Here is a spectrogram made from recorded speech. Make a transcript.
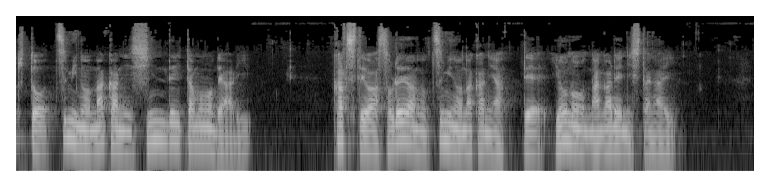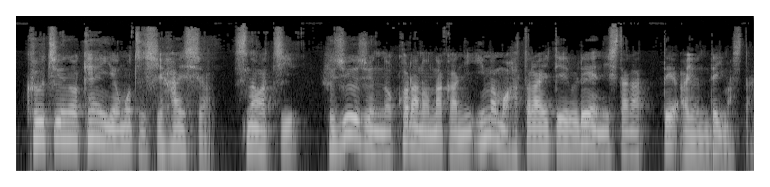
きと罪の中に死んでいたものであり、かつてはそれらの罪の中にあって世の流れに従い、空中の権威を持つ支配者、すなわち不従順の子らの中に今も働いている霊に従って歩んでいました。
